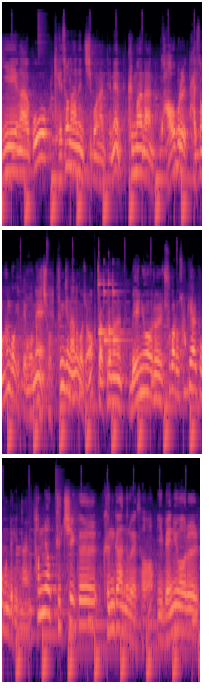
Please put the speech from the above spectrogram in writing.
이행하고 개선하는 직원한테는 그만한 과업을 달성한 거기 때문에 그렇죠. 승진하는 거죠. 자 그러면은 매뉴얼을 추가로 소개할 부분들이 있나요? 협력 규칙을 근간으로 해서 이 매뉴얼을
